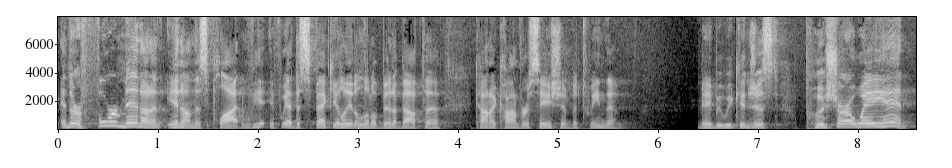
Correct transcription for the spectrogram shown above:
And there are four men on, in on this plot. If we, if we had to speculate a little bit about the kind of conversation between them, maybe we can just push our way in.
